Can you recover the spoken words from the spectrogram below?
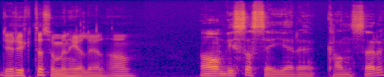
Det ryktas om en hel del, ja. Ja, vissa säger eh, cancer,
